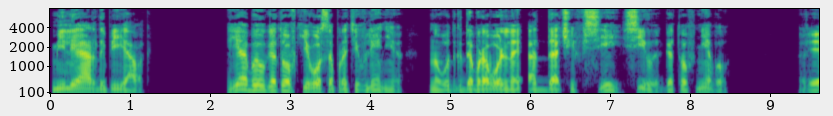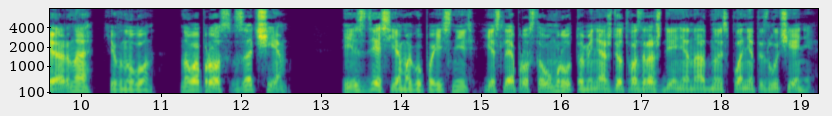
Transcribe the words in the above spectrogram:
миллиарды пиявок. Я был готов к его сопротивлению, но вот к добровольной отдаче всей силы готов не был. «Верно», — кивнул он, — «но вопрос, зачем? И здесь я могу пояснить, если я просто умру, то меня ждет возрождение на одной из планет излучения.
